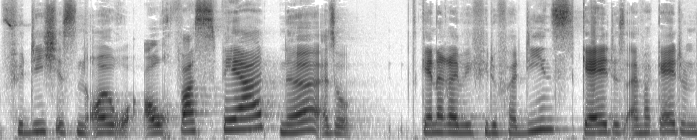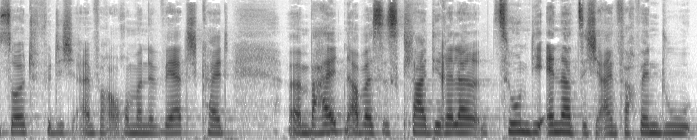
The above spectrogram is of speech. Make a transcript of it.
für dich ist ein Euro auch was wert, ne? Also generell, wie viel du verdienst. Geld ist einfach Geld und es sollte für dich einfach auch immer eine Wertigkeit äh, behalten. Aber es ist klar, die Relation, die ändert sich einfach, wenn du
